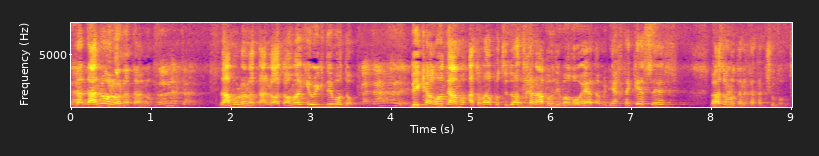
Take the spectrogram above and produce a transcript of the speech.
נתנו או לא נתנו? לא נתן. למה הוא לא נתן לו? אתה אומר כי הוא הקדים אותו. בעיקרון, אתה אומר, הפרוצדורה צריכה לעבוד עם הרועה, אתה מניח את הכסף, ואז הוא נותן לך את התשובות.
